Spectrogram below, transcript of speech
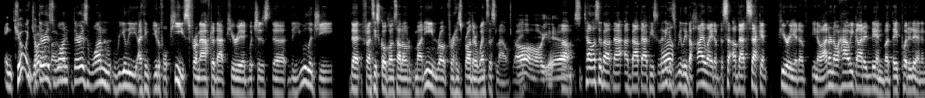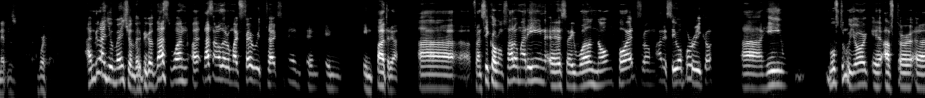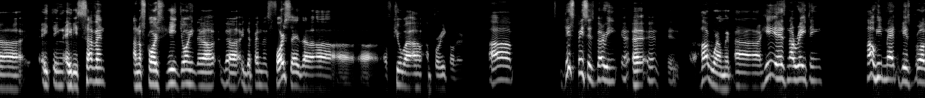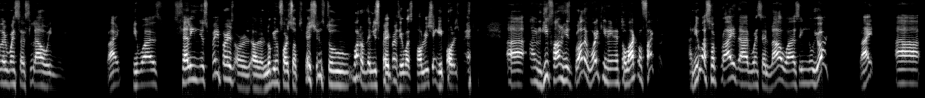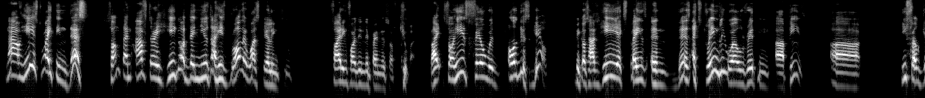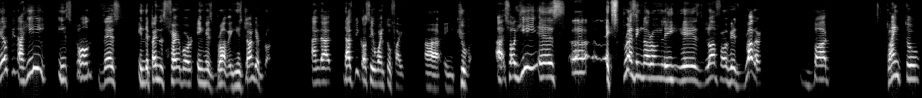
in Cuban But there is one there is one really I think beautiful piece from after that period, which is the the eulogy that Francisco Gonzalo Marin wrote for his brother Wenceslao. Right? Oh yeah. Um, so tell us about that about that piece because I think it's really the highlight of the of that second period of you know I don't know how he got it in, but they put it in and it was worth it. I'm glad you mentioned it because that's one uh, that's another of my favorite texts in in in in Patria. Uh, Francisco Gonzalo Marin is a well-known poet from Arecibo, Puerto Rico. Uh, he moved to New York uh, after 1887. Uh, and of course, he joined the, the independence forces uh, of Cuba and Puerto Rico there. this piece is very heartwarming. he is narrating how he met his brother Wenceslao in New York, right? He was selling newspapers or, or, looking for subscriptions to one of the newspapers he was publishing. He published, uh, and he found his brother working in a tobacco factory, and he was surprised that Wenceslao was in New York, right? Uh, now he's writing this sometime after he got the news that his brother was killing Cuba, fighting for the independence of Cuba, right? So he is filled with all this guilt because as he explains in this extremely well written uh, piece, uh, he felt guilty that he installed this independence fervor in his brother, in his younger brother. And that, that's because he went to fight uh, in Cuba. Uh, so he is uh, expressing not only his love for his brother, but trying to,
